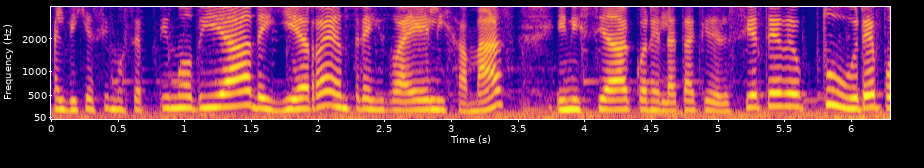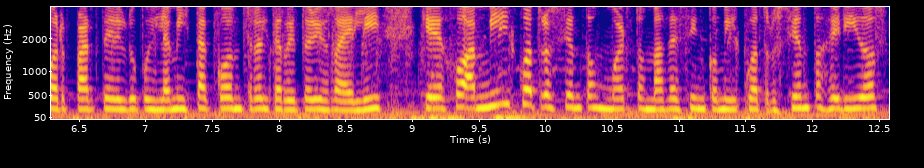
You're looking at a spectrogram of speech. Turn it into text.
el vigésimo séptimo día de guerra entre Israel y Hamas, iniciada con el ataque del 7 de octubre por parte del grupo islamista contra el territorio israelí, que dejó a 1.400 muertos, más de 5.400 heridos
